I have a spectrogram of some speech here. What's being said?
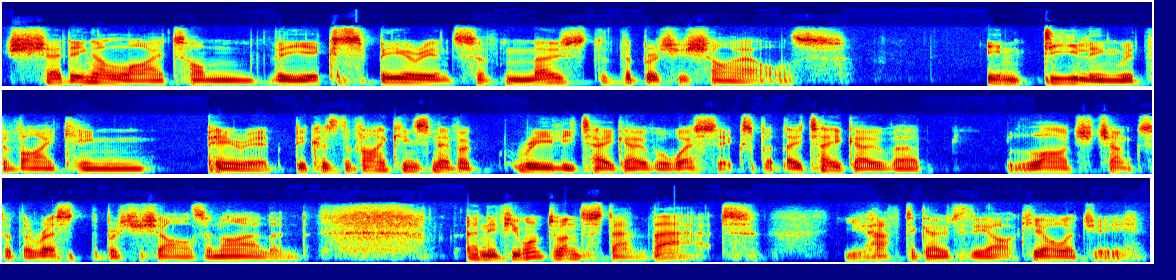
shedding a light on the experience of most of the British Isles in dealing with the Viking period, because the Vikings never really take over Wessex, but they take over large chunks of the rest of the British Isles and Ireland. And if you want to understand that, you have to go to the archaeology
